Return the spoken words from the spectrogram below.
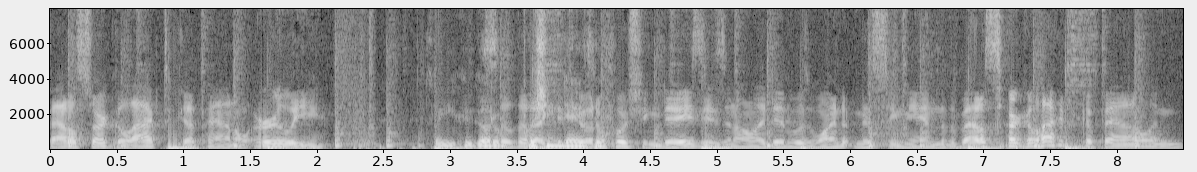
Battlestar Galactica panel early So you could go to so that Pushing I could Daisies. go to Pushing Daisies, and all I did was wind up missing the end of the Battlestar Galactica panel. And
